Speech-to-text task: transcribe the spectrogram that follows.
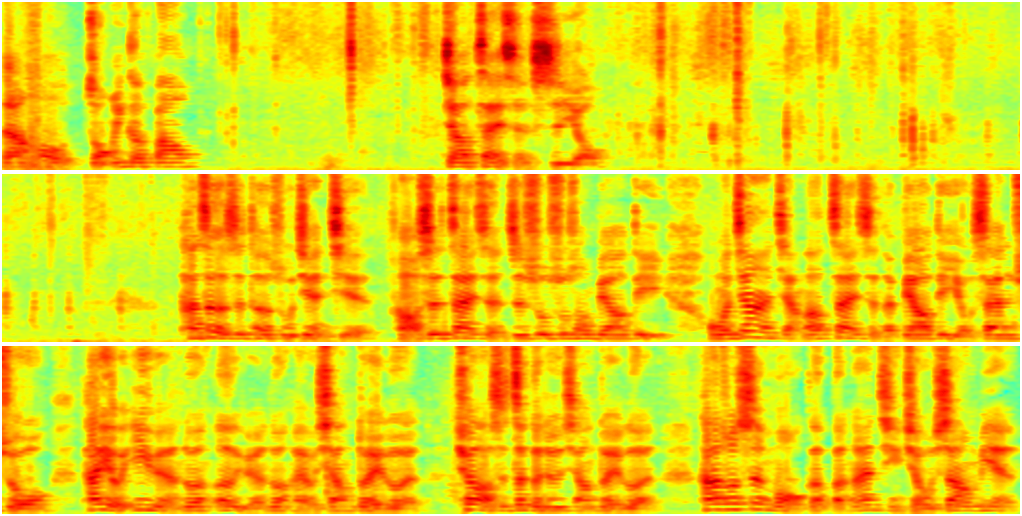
然后总一个包叫再审事由，它这个是特殊见解，好是再审之诉诉讼标的。我们将来讲到再审的标的有三说，它有一元论、二元论，还有相对论。邱老师这个就是相对论，他说是某个本案请求上面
